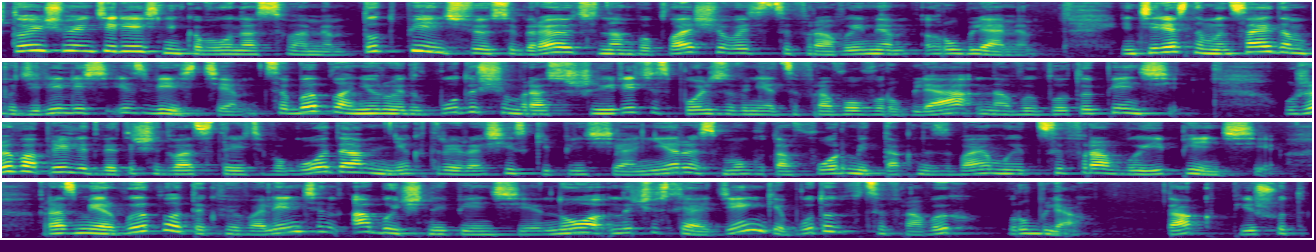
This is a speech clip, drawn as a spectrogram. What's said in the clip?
Что еще интересненького у нас с вами? Тут пенсию собираются нам выплачивать цифровыми рублями. Интересным инсайдом поделились известия. ЦБ планирует в будущем расширить использование цифрового рубля на выплату пенсий. Уже в апреле 2023 года некоторые российские пенсионеры смогут оформить так называемые цифровые пенсии. Размер выплат эквивалентен обычной пенсии, но начислять деньги будут в цифровых рублях. Так пишут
